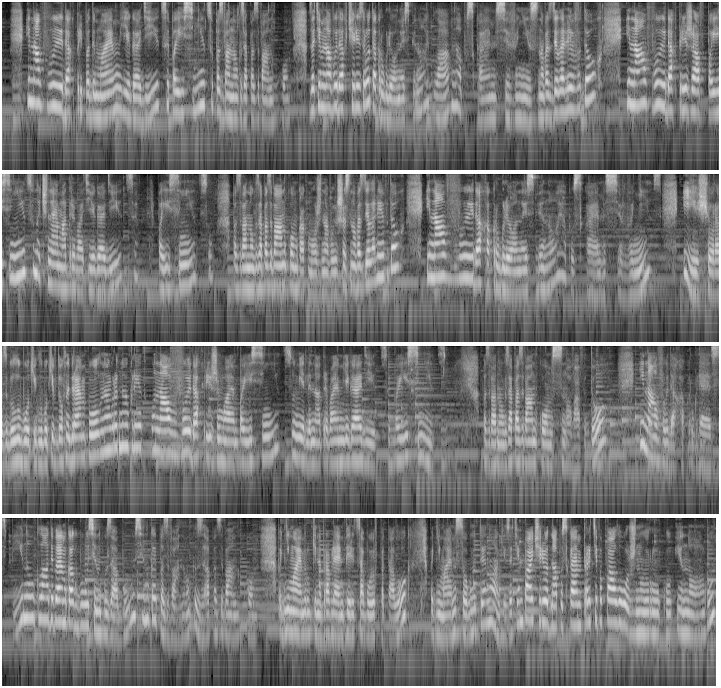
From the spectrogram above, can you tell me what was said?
И на выдох приподнимаем ягодицы, поясницу, позвонок за позвонком. Затем на выдох через рот округленной спиной плавно опускаемся вниз. Снова сделали вдох. И на выдох, прижав поясницу, начинаем отрывать ягодицы поясницу, позвонок за позвонком как можно выше. Снова сделали вдох и на выдох округленной спиной опускаемся вниз. И еще раз глубокий-глубокий вдох, набираем полную грудную клетку. На выдох прижимаем поясницу, медленно отрываем ягодицы, поясницу позвонок за позвонком, снова вдох и на выдох, округляя спину, укладываем как бусинку за бусинкой, позвонок за позвонком. Поднимаем руки, направляем перед собой в потолок, поднимаем согнутые ноги. Затем поочередно опускаем противоположную руку и ногу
